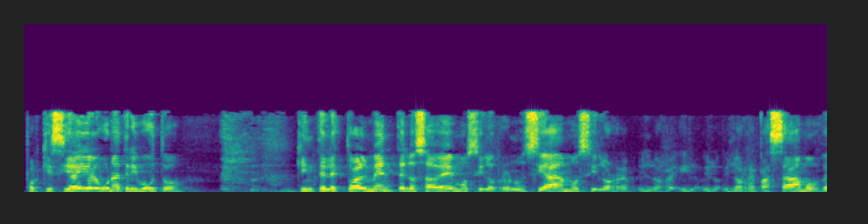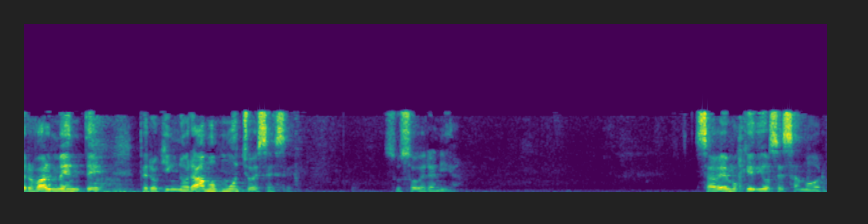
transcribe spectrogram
Porque si hay algún atributo que intelectualmente lo sabemos y lo pronunciamos y lo, repasamos verbalmente, pero que ignoramos mucho es ese, su soberanía. Sabemos que Dios es amor,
